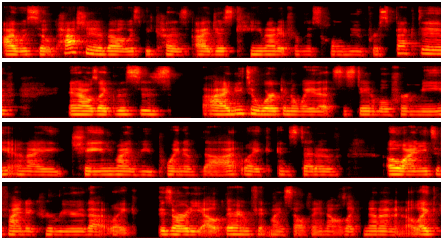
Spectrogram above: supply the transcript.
I was so passionate about was because I just came at it from this whole new perspective. And I was like, this is, I need to work in a way that's sustainable for me. And I changed my viewpoint of that. Like, instead of, oh, I need to find a career that like is already out there and fit myself in, I was like, no, no, no, no. Like,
